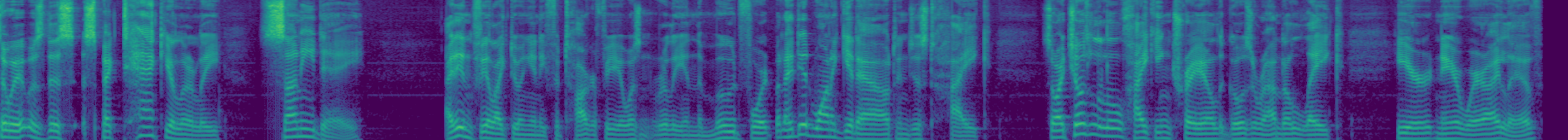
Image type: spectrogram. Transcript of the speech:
So it was this spectacularly sunny day. I didn't feel like doing any photography. I wasn't really in the mood for it, but I did want to get out and just hike. So I chose a little hiking trail that goes around a lake here near where I live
